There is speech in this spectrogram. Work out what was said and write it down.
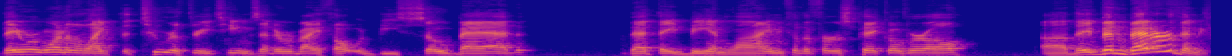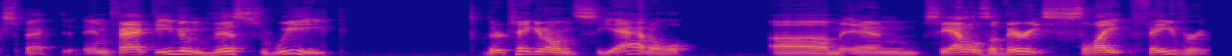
they were one of the, like the two or three teams that everybody thought would be so bad that they'd be in line for the first pick overall. Uh, they've been better than expected. In fact, even this week, they're taking on Seattle, um, and Seattle's a very slight favorite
